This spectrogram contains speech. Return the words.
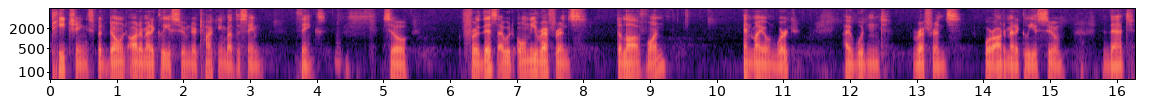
teachings, but don't automatically assume they're talking about the same things. So for this, I would only reference the law of one and my own work. I wouldn't reference or automatically assume that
